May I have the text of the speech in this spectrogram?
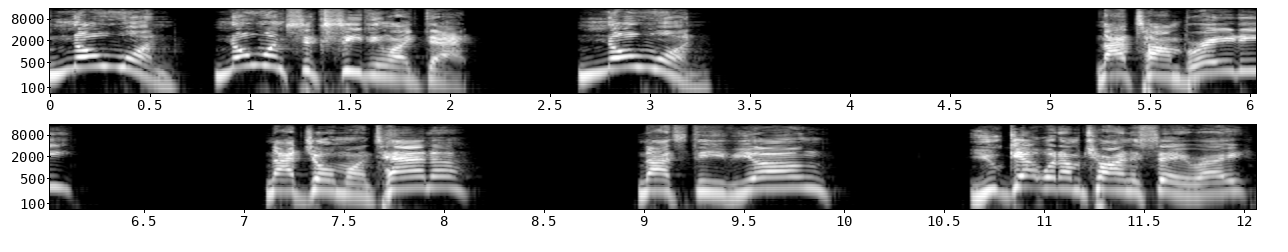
No one, no one succeeding like that. No one. Not Tom Brady, not Joe Montana, not Steve Young. You get what I'm trying to say, right?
